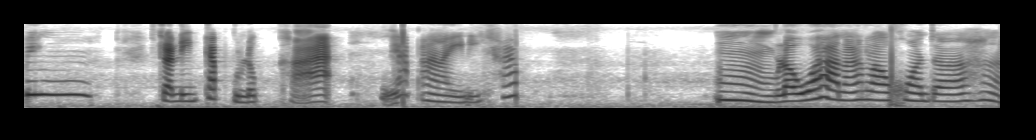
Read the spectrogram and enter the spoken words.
ปิ้งสวัสดีครับคุณลูกค้ารียกอะไรดีครับ อืม เราว่านะ เราควรจะหา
